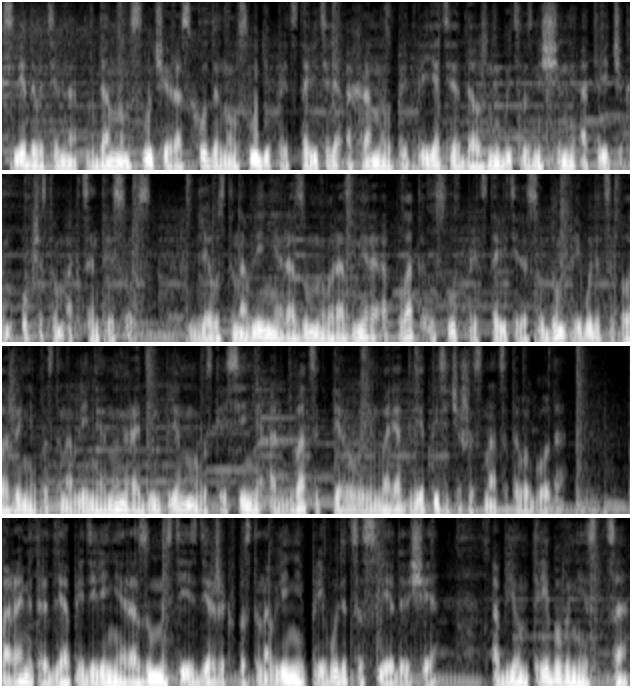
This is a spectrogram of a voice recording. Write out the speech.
Следовательно, в данном случае расходы на услуги представителя охранного предприятия должны быть возмещены ответчиком обществом «Акцент Ресурс». Для установления разумного размера оплаты услуг представителя судом приводится положение постановления номер 1 Пленума воскресенья от 21 января 2016 года. Параметры для определения разумности издержек в постановлении приводятся следующие. Объем требований истца,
